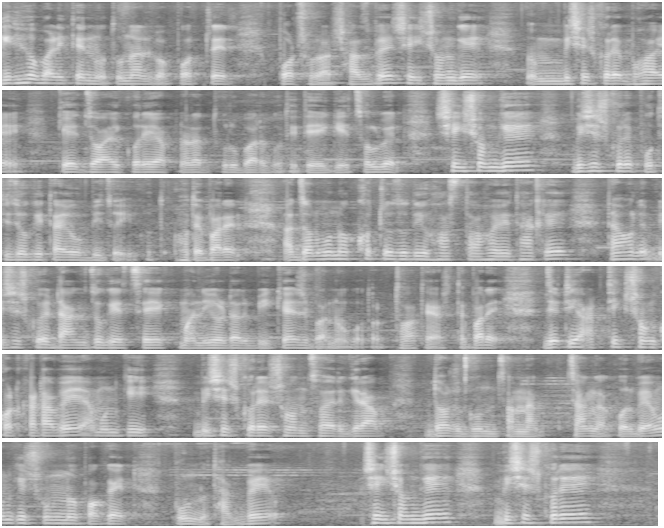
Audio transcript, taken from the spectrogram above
গৃহবাড়িতে নতুন আসবাবপত্রের পসরা সাজবে। সেই সঙ্গে বিশেষ করে ভয়কে জয় করে আপনারা দুর্বার গতিতে এগিয়ে চলবেন। সেই সঙ্গে বিশেষ করে প্রতিযোগিতায়ও বিজয়ী হতে- পারেন। আর জন্ম নক্ষত্র যদি হস্তা হয়ে থাকে, তাহলে বিশেষ করে ডাকযোগে চেক, মানি অর্ডার, বিকাশ বা নগদ অর্থ হাতে আসতে পারে। যেটি আর্থিক সংকট কাটাবে, এমনকি বিশেষ করে সঞ্চয়ের গ্রাফ দশ গুণ চাঙ্গা চাঙ্গা করবে, এমনকি শূন্য পকেট পূর্ণ থাকবে। সেই সঙ্গে বিশেষ করে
